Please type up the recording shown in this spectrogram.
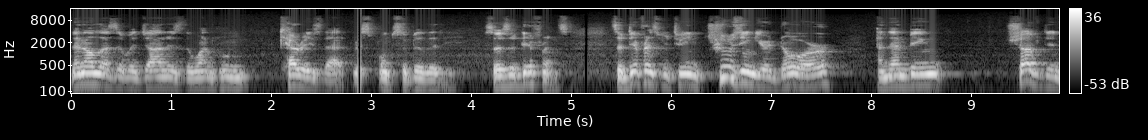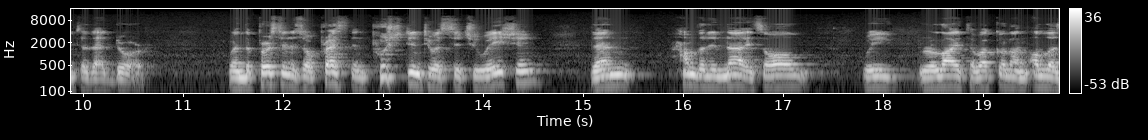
then Allah is the one whom carries that responsibility. So there's a difference. It's a difference between choosing your door and then being shoved into that door. When the person is oppressed and pushed into a situation then alhamdulillah it's all we rely tawakkul on Allah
